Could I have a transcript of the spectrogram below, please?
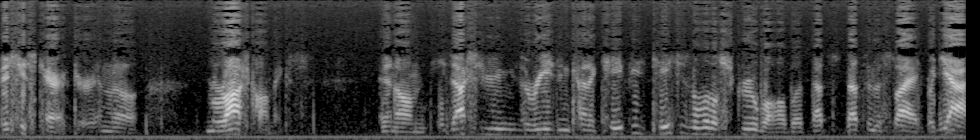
vicious character in the Mirage comics and um, he's actually the reason. Kind of Casey's a little screwball, but that's that's an aside. But yeah,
